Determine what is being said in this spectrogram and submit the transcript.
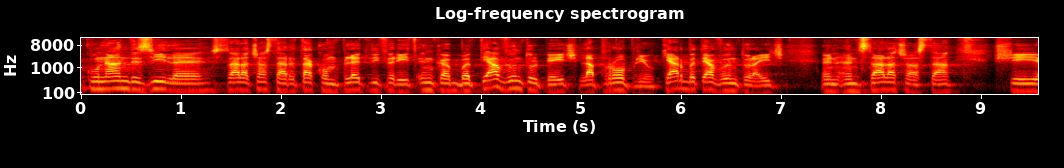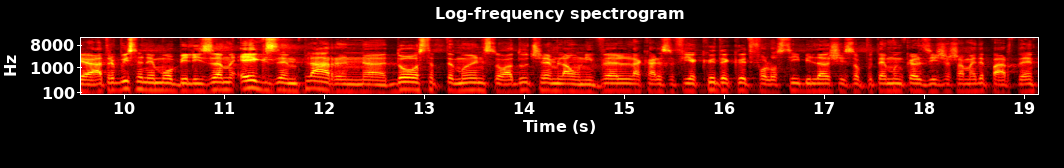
cu un an de zile, sala aceasta arăta complet diferit, încă bătea vântul pe aici, la propriu, chiar bătea vântul aici, în, în sala aceasta și uh, a trebuit să ne mobilizăm exemplar în uh, două săptămâni, să o aducem la un nivel la care să fie cât de cât folosibilă și să o putem încălzi și așa mai departe.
